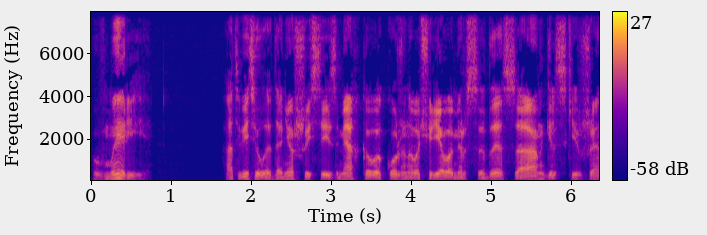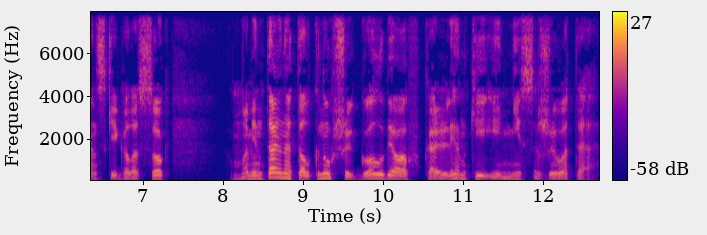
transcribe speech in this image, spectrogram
в мэрии, ответил донесшийся из мягкого кожаного чрева Мерседеса ангельский женский голосок, моментально толкнувший Голубева в коленки и низ живота.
